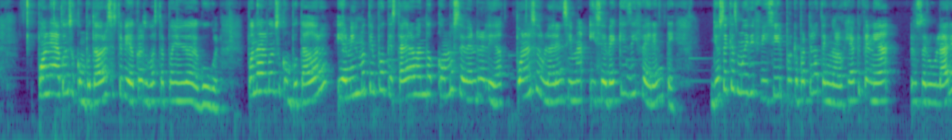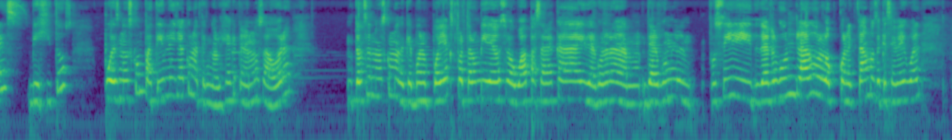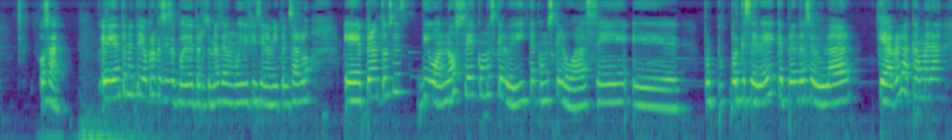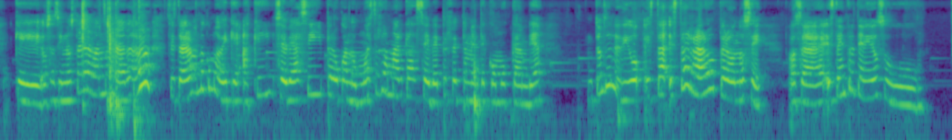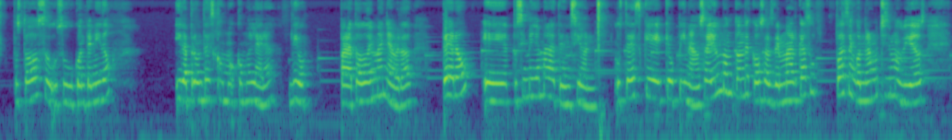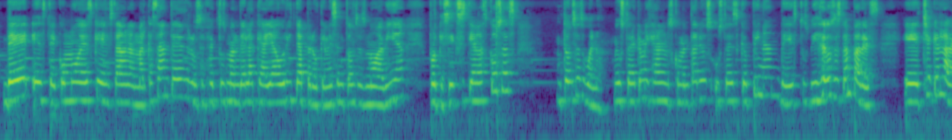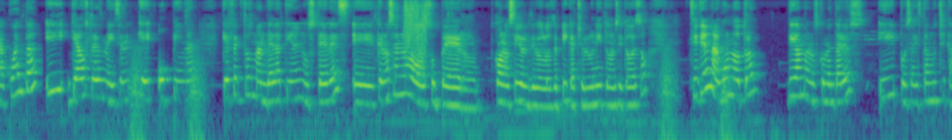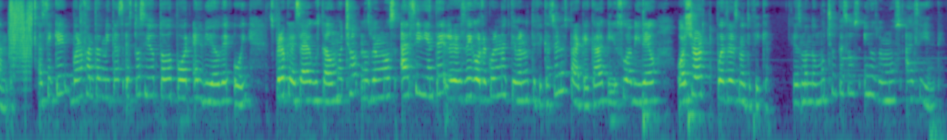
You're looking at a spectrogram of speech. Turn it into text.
pone algo en su computadora, es este video que les voy a estar poniendo de Google, pone algo en su computadora y al mismo tiempo que está grabando cómo se ve en realidad, pone el celular encima y se ve que es diferente. Yo sé que es muy difícil porque aparte de la tecnología que tenía los celulares viejitos, pues no es compatible ya con la tecnología que tenemos ahora, Entonces no es como de que, bueno, voy a exportar un video, se lo voy a pasar acá y de alguna, de algún, pues sí, de algún lado lo conectamos de que se ve igual. O sea, evidentemente yo creo que sí se puede, pero se me hace muy difícil a mí pensarlo. Eh, pero entonces, digo, no sé cómo es que lo edita, cómo es que lo hace, eh, porque se ve que prende el celular, que abre la cámara, que, o sea, si no está grabando nada, ¡ah! se está grabando como de que aquí se ve así, pero cuando muestras la marca se ve perfectamente cómo cambia. Entonces le digo, está, está raro, pero no sé, o sea, está entretenido su, pues todo su, su contenido. Y la pregunta es cómo, cómo la hará. Digo, para todo hay maña, ¿verdad? Pero, eh, pues sí me llama la atención. ¿Ustedes qué, qué, opinan? O sea, hay un montón de cosas de marcas. Puedes encontrar muchísimos videos de este, cómo es que estaban las marcas antes, los efectos Mandela que hay ahorita, pero que en ese entonces no había, porque sí existían las cosas. Entonces, bueno, me gustaría que me dijeran en los comentarios ustedes qué opinan de estos videos. Están padres. Eh, chequen la cuenta y ya ustedes me dicen qué opinan, qué efectos Mandela tienen ustedes, eh, que no sean los súper conocidos, digo, los de Pikachu, Looney Tunes y todo eso. Si tienen algún otro, díganme en los comentarios y pues ahí estamos checando. Así que, bueno, fantasmitas, esto ha sido todo por el video de hoy. Espero que les haya gustado mucho. Nos vemos al siguiente. Les digo, recuerden activar notificaciones para que cada que yo suba video o short, pues les notifique. Les mando muchos besos y nos vemos al siguiente.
